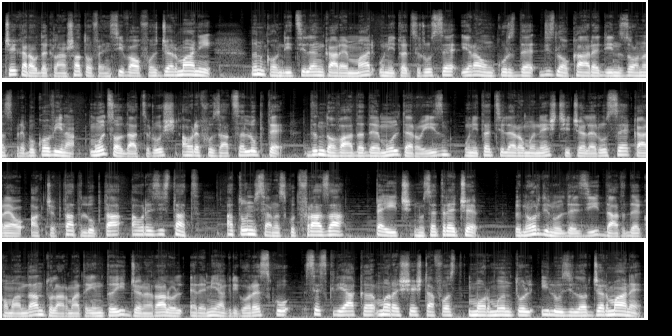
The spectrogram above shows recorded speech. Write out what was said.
Cei care au declanșat ofensiva au fost germanii, în condițiile în care mari unități ruse erau în curs de dislocare din zonă spre Bucovina. Mulți soldați ruși au refuzat să lupte. Dând dovadă de mult eroism, unitățile românești și cele ruse care au acceptat lupta au rezistat. Atunci s-a născut fraza pe aici nu se trece. În ordinul de zi dat de comandantul armatei I, generalul Eremia Grigorescu, se scria că Mărășești a fost mormântul iluziilor germane.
